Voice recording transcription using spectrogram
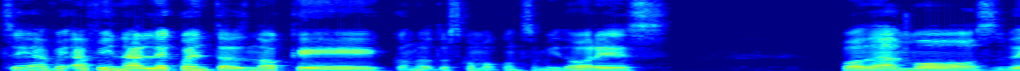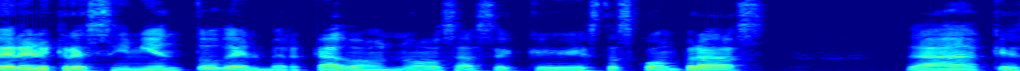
Sí, a, a final de cuentas, ¿no? Que nosotros como consumidores podamos ver el crecimiento del mercado, ¿no? O sea, sé que estas compras ya, que,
